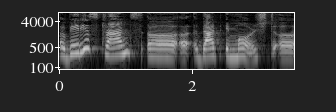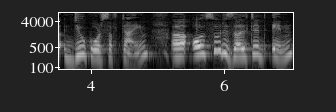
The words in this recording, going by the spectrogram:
uh various strands uh, uh that emerged uh, in due course of time also resulted in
